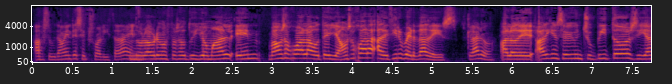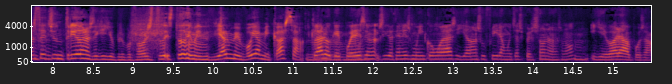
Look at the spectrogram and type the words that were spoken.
absolutamente sexualizada. No lo habremos pasado tú y yo mal en vamos a jugar a la botella, vamos a jugar a decir verdades. Claro. A lo de alguien se ve un chupito, si has hecho un trío, no sé qué. Yo, pero por favor, esto, esto demencial, me voy a mi casa. claro, que puede situaciones muy incómodas y llevan a sufrir a muchas personas, ¿no? Mm. Y llevar a, pues, a,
